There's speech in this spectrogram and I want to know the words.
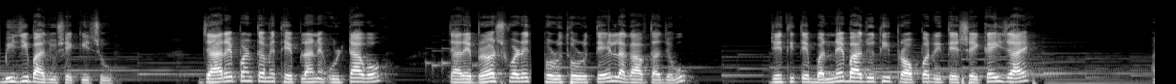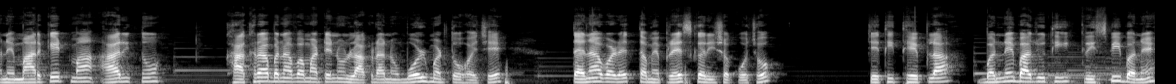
બીજી બાજુ શેકીશું. જ્યારે પણ તમે થેપલાને ઉલટાવો, ત્યારે બ્રશ વડે થોડું થોડું તેલ લગાવતા જવું, જેથી તે બંને બાજુથી પ્રોપર રીતે શેકાઈ જાય અને માર્કેટમાં આ રીતનો ખાખરા બનાવવા માટેનો લાકડાનો મોલ્ડ મળતો હોય છે, તેના વડે તમે પ્રેસ કરી શકો છો. જેથી થેપલા બંને બાજુથી ક્રિસ્પી બને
